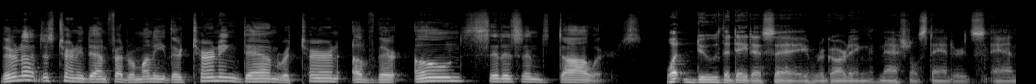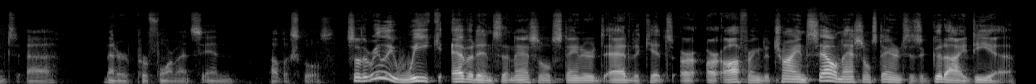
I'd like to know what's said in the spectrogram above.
they're not just turning down federal money, they're turning down return of their own citizens' dollars. What do the data say regarding national standards and uh, better performance in public schools? So, the really weak evidence that national standards advocates are, are offering to try and sell national standards is a good idea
